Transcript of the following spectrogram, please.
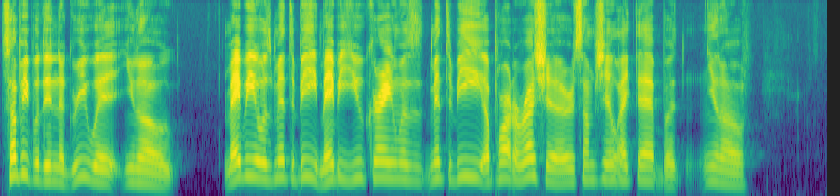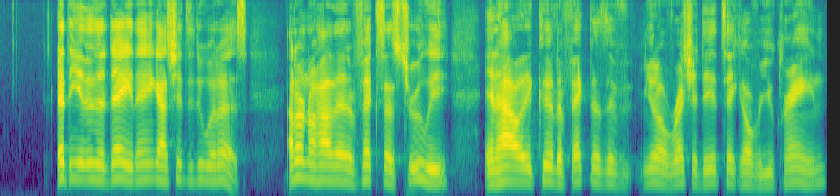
some people didn't agree with you know maybe it was meant to be maybe ukraine was meant to be a part of russia or some shit like that but you know at the end of the day they ain't got shit to do with us i don't know how that affects us truly and how it could affect us if you know russia did take over ukraine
